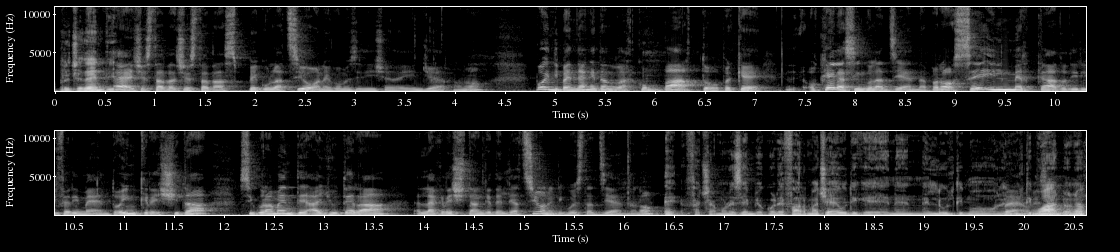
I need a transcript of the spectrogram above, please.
precedenti. Eh, c'è stata, c'è stata speculazione, come si dice in gergo, no? Poi dipende anche tanto dal comparto, perché ok la singola azienda, però se il mercato di riferimento è in crescita, sicuramente aiuterà la crescita anche delle azioni di questa azienda, no? Eh, facciamo un esempio con le farmaceutiche ne- nell'ultimo, nell'ultimo anno, no?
